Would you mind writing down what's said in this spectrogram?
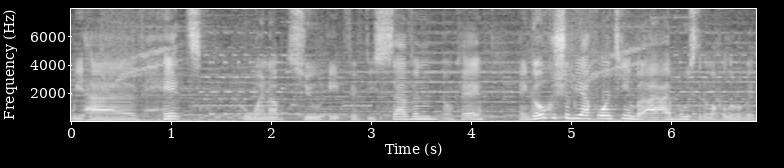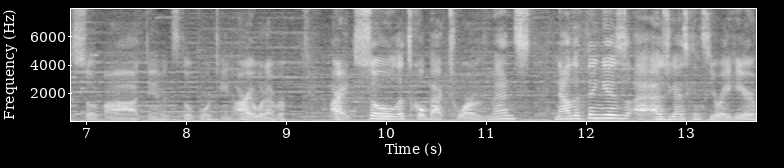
We have Hit, who went up to 857, okay. And Goku should be at 14, but I, I boosted him up a little bit, so, ah, damn, it's still 14. Alright, whatever. Alright, so let's go back to our events. Now, the thing is, as you guys can see right here,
